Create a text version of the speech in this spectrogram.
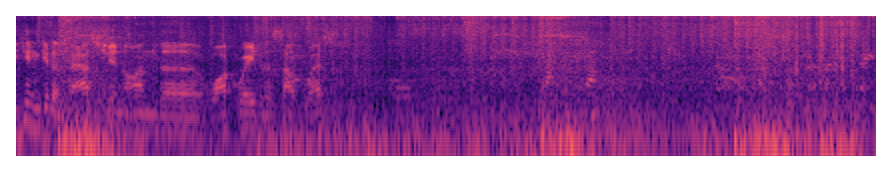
can get a bastion on the walkway to the southwest. Take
